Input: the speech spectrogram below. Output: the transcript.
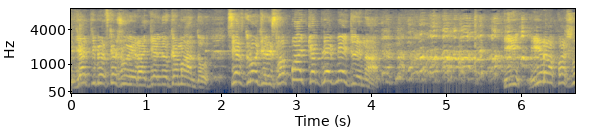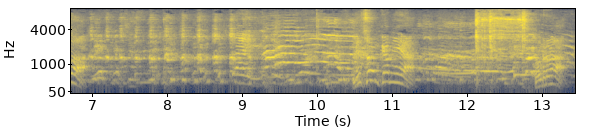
Я тебе скажу, Ира, отдельную команду. Все сгрудились, лопатька, бля, медленно. И Ира пошла. Лицом ко мне. Ура!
